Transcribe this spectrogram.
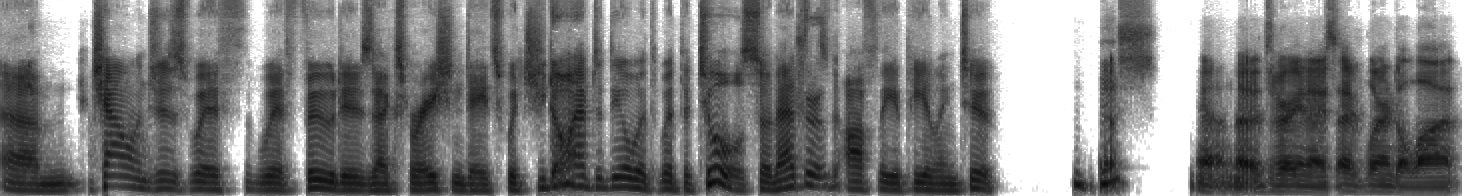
Um, challenges with with food is expiration dates, which you don't have to deal with with the tools. So that's True. awfully appealing too. yes, yeah, no, it's very nice. I've learned a lot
